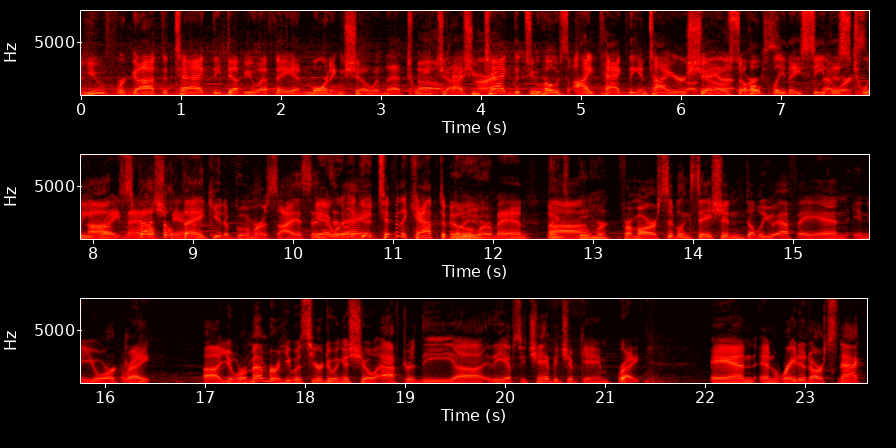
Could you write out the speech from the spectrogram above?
You forgot to tag the WFAN morning show in that tweet, Oh, okay. Josh. You All right. tagged the two hosts. I tagged the entire Okay, show. So works. hopefully they see That this works. tweet Uh, right now. Special Yeah. thank you to Boomer Esiason Yeah, today. really good. Tip of the cap to Hell Boomer, yeah. man. Thanks, Uh, Boomer. From our sibling station WFAN in New York. Right? Uh, you'll remember he was here doing a show after the uh, the AFC Championship game Right. and and raided our snack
